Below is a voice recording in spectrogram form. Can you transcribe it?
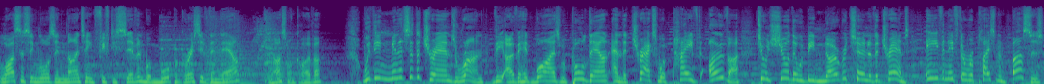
Licensing laws in 1957 were more progressive than now. Nice one, Clover. Within minutes of the tram's run, the overhead wires were pulled down and the tracks were paved over to ensure there would be no return of the trams, even if the replacement buses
